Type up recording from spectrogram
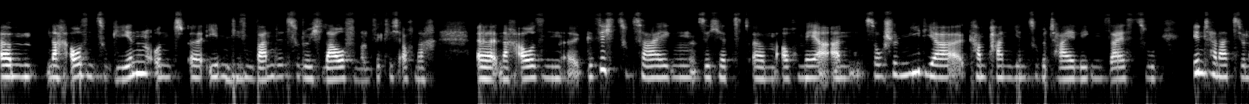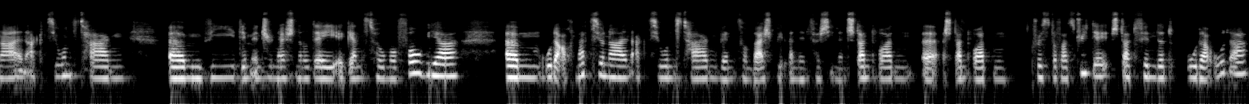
ähm, nach außen zu gehen und äh, eben mhm. diesen Wandel zu durchlaufen und wirklich auch nach, äh, nach außen äh, Gesicht zu zeigen, sich jetzt ähm, auch mehr an Social-Media-Kampagnen zu beteiligen, sei es zu internationalen Aktionstagen ähm, wie dem International Day Against Homophobia ähm, oder auch nationalen Aktionstagen, wenn zum Beispiel an den verschiedenen Standorten, äh, Standorten Christopher Street Day stattfindet oder oder,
